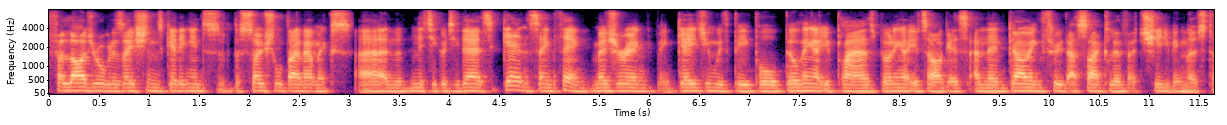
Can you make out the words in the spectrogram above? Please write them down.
for larger organizations, getting into the social dynamics uh, and the nitty gritty there, it's again the same thing measuring, engaging with people, building out your plans, building out your targets, and then going through that cycle of achieving those targets.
